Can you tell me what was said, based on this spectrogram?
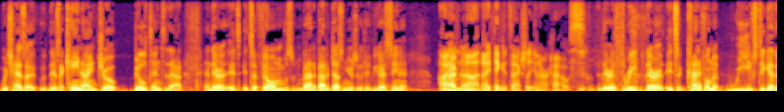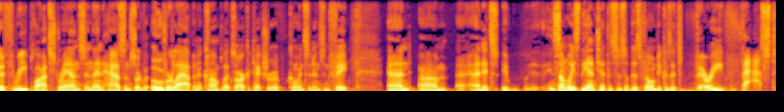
which has a there's a canine joke built into that, and there it's it's a film was about about a dozen years ago. Have you guys seen it? I have not. and I think it's actually in our house. there are three there are, it's a kind of film that weaves together three plot strands and then has some sort of overlap in a complex architecture of coincidence and fate and um, and it's it, in some ways the antithesis of this film because it's very fast.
